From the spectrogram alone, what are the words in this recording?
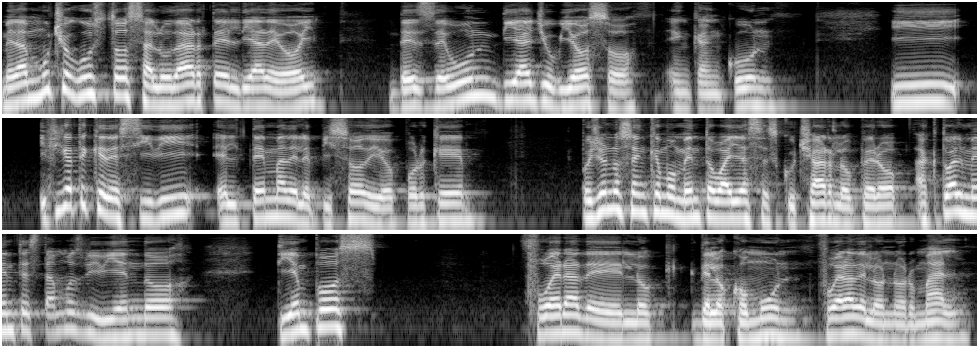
Me da mucho gusto saludarte el día de hoy desde un día lluvioso en Cancún. Y, y fíjate que decidí el tema del episodio porque, pues yo no sé en qué momento vayas a escucharlo, pero actualmente estamos viviendo tiempos fuera de lo, de lo común, fuera de lo normal,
